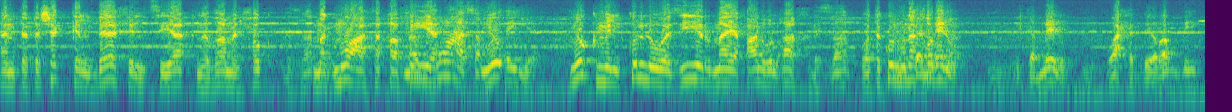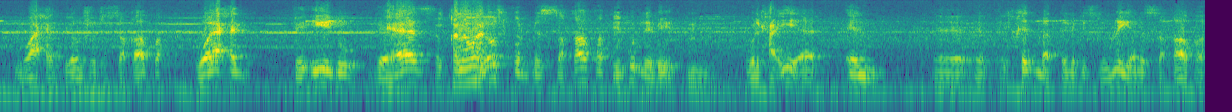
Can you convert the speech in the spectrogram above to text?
أن تتشكل داخل سياق نظام الحكم. بالظبط. مجموعة ثقافية مجموعة ثقافية. يكمل كل وزير ما يفعله الآخر. بالظبط وتكون هناك يكملوا. يكملوا. واحد بيربي واحد بينشر الثقافة واحد في إيده جهاز القنوات. يدخل بالثقافة في كل بيت. والحقيقة إن آه، الخدمة التلفزيونية للثقافة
